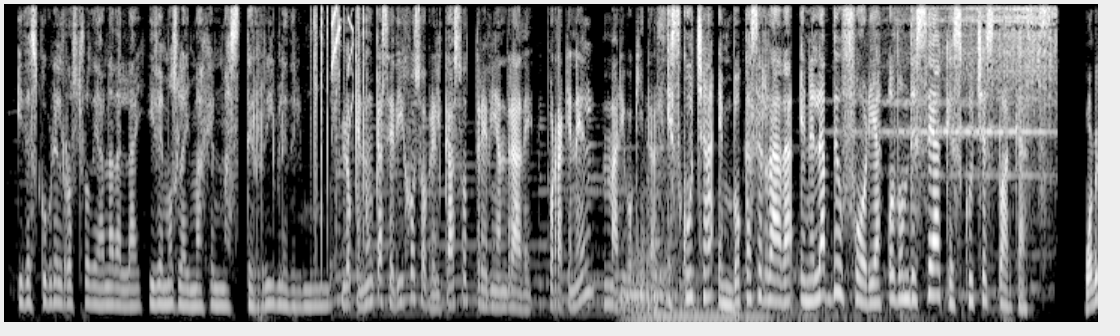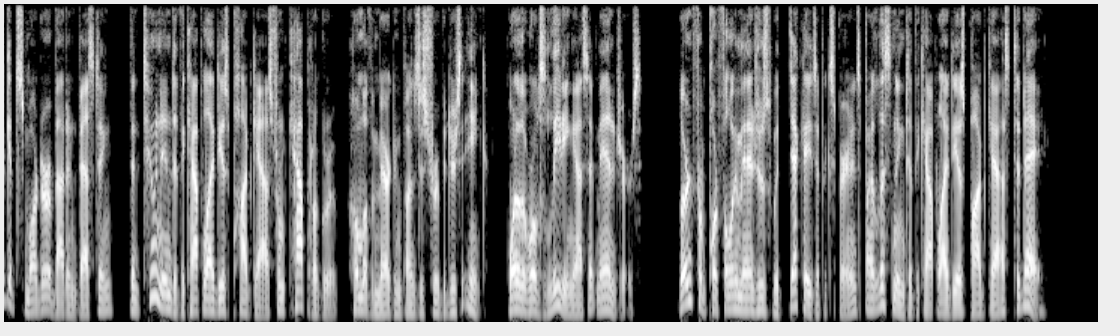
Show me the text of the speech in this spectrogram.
Y descubre el rostro de Ana Dalai y vemos la imagen más terrible del mundo. Lo que nunca se dijo sobre el caso Trevi Andrade por Raquel Mariboquitas. Escucha en boca cerrada, en el app de Euforia o donde sea que escuches podcasts. Want to get smarter about investing? Then tune into the Capital Ideas podcast from Capital Group, home of American Funds Distributors, Inc., one of the world's leading asset managers. Learn from portfolio managers with decades of experience by listening to the Capital Ideas podcast today.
